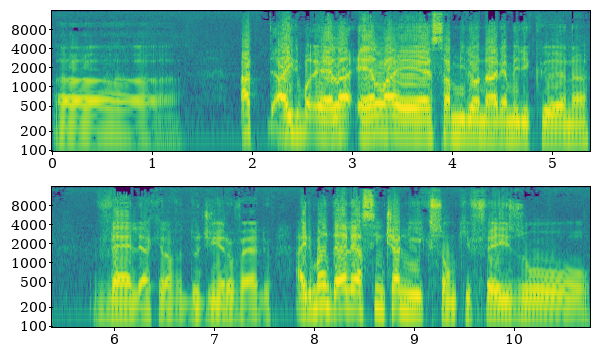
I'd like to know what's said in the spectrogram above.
Uh... A, a ela, ela é essa milionária americana velha, aquela do dinheiro velho. A irmã dela é a Cynthia Nixon, que fez o.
